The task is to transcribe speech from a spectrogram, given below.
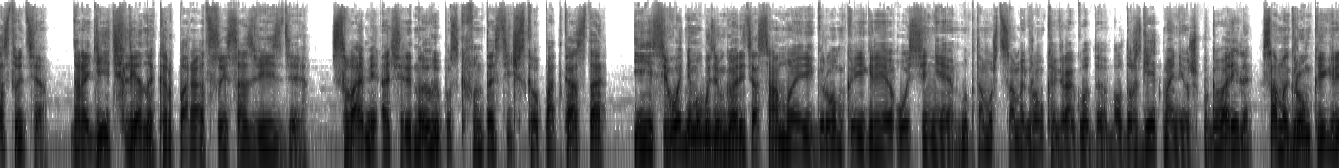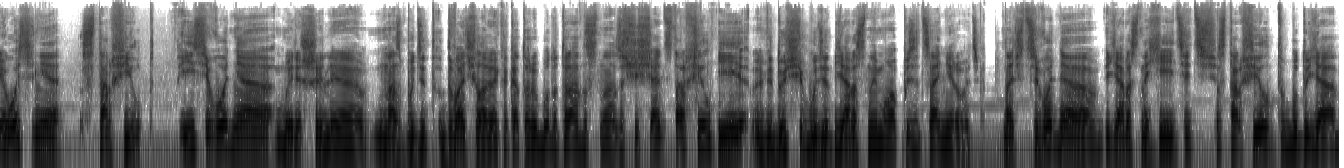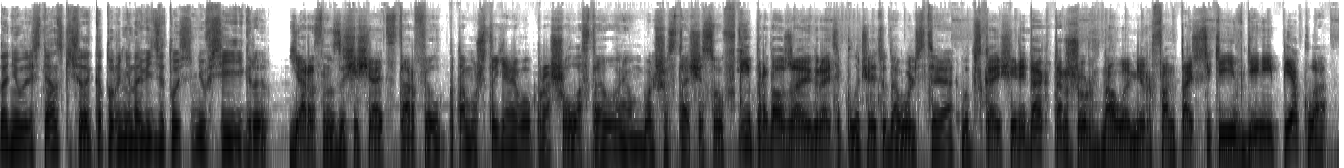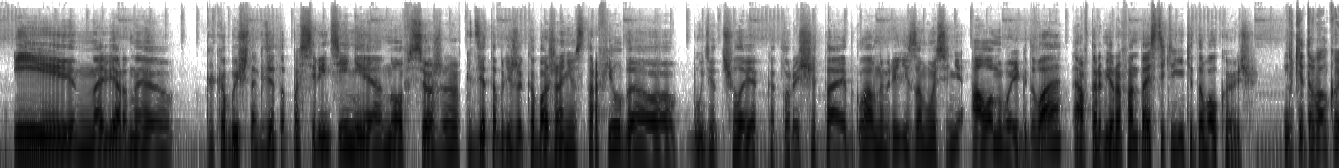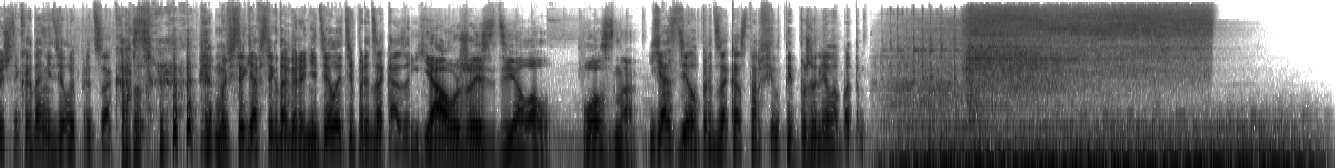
Здравствуйте, дорогие члены корпорации «Созвездие». С вами очередной выпуск фантастического подкаста и сегодня мы будем говорить о самой громкой игре осени, ну, потому что самая громкая игра года Baldur's Gate, мы о ней уже поговорили. Самой громкой игре осени Starfield. И сегодня мы решили, у нас будет два человека, которые будут радостно защищать Starfield, и ведущий будет яростно ему оппозиционировать. Значит, сегодня яростно хейтить Starfield буду я, Данил Реснянский, человек, который ненавидит осенью все игры. Яростно защищать Starfield, потому что я его прошел, оставил в нем больше ста часов и продолжаю играть и получать удовольствие. Выпускающий редактор журнала «Мир фантастики» Евгений Пекла. И, наверное, как обычно, где-то посередине, но все же где-то ближе к обожанию Старфилда будет человек, который считает главным релизом осени Alan Wake 2, автор мира фантастики Никита Волкович. Никита Волкович, никогда не делай предзаказ. Мы все, я всегда говорю, не делайте предзаказы. Я уже сделал. Поздно. Я сделал предзаказ Starfield, ты пожалел об этом.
